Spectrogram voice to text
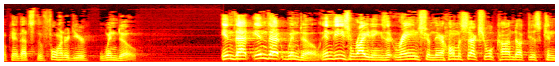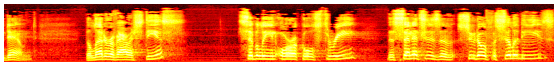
okay, that's the 400 year window in that, in that window, in these writings that range from their homosexual conduct is condemned. The letter of Aristeas, Sibylline Oracles 3, the sentences of Pseudo Phocylides,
